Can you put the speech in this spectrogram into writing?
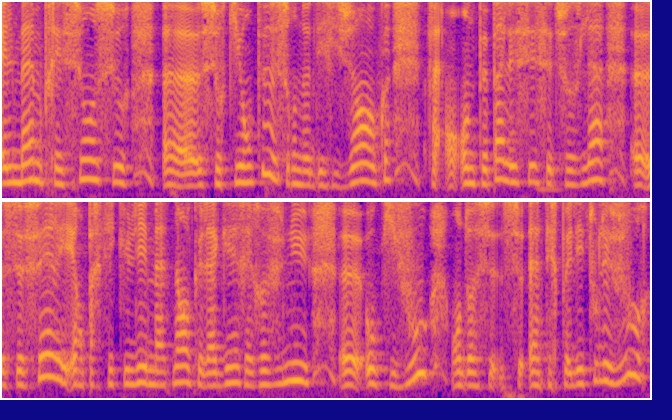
elle-même pression sur euh, sur qui on peut, sur nos dirigeants. Enfin, on, ne peut pas laisser cette chose-là euh, se faire, et en particulier maintenant que la guerre est revenue euh, au Kivu on doit se, interpeller tous les jours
